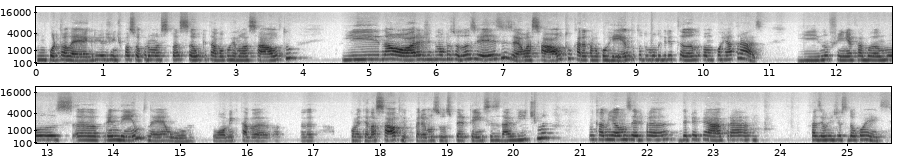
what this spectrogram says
em Porto Alegre, a gente passou por uma situação que estava ocorrendo um assalto e na hora a gente não pensou duas vezes, é o assalto, o cara estava correndo, todo mundo gritando, vamos correr atrás. E no fim acabamos uh, prendendo, né, o, o homem que estava uh, cometendo assalto, recuperamos os pertences da vítima, encaminhamos ele para DPPA para fazer o registro da ocorrência.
